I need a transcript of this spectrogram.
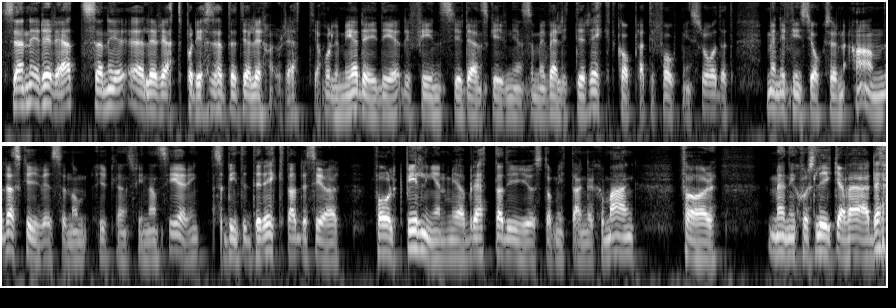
Sen är det rätt, sen är, eller rätt på det sättet, eller rätt, jag håller med dig, det, det finns ju den skrivningen som är väldigt direkt kopplad till Folkbildningsrådet. Men det finns ju också den andra skrivelsen om utländsk finansiering som inte direkt adresserar folkbildningen. Men jag berättade ju just om mitt engagemang för människors lika värde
